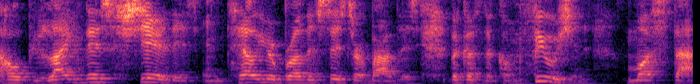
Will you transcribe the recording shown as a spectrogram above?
I hope you like this, share this, and tell your brother and sister about this because the confusion must stop.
